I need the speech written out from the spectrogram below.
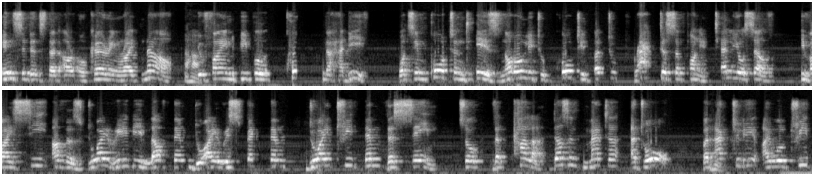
incidents that are occurring right now. Uh-huh. You find people quoting the hadith. What's important is not only to quote it, but to practice upon it. Tell yourself, if I see others, do I really love them? Do I respect them? Do I treat them the same? So the color doesn't matter at all. But hmm. actually, I will treat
